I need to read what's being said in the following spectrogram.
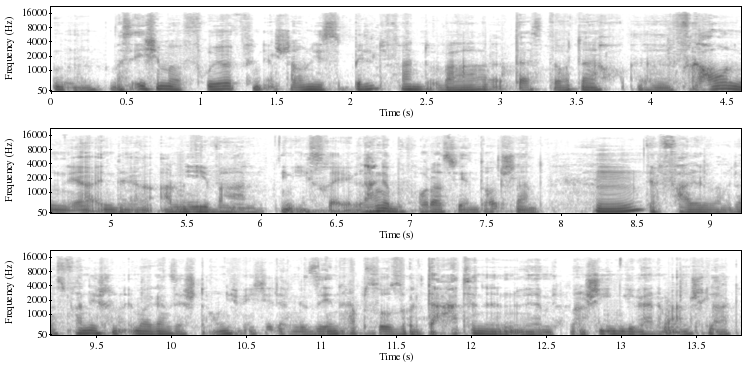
Mhm. Was ich immer früher für ein erstaunliches Bild fand, war, dass dort auch äh, Frauen ja in der Armee waren in Israel, lange bevor das hier in Deutschland mhm. der Fall war. Das fand ich schon immer ganz erstaunlich, wenn ich die dann gesehen habe, so Soldatinnen äh, mit Maschinengewehren im Anschlag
